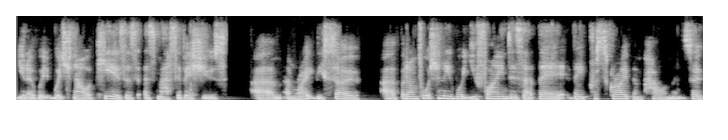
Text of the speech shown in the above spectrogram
you know, which, now appears as, as massive issues, um, and rightly so. Uh, but unfortunately, what you find is that they they prescribe empowerment, so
